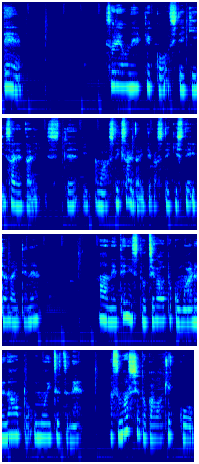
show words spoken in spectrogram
てそれをね結構指摘されたりしてまあ指摘されたりっていうか指摘していただいてね。まあねテニスと違うとこもあるなと思いつつね、まあ、スマッシュとかは結構、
